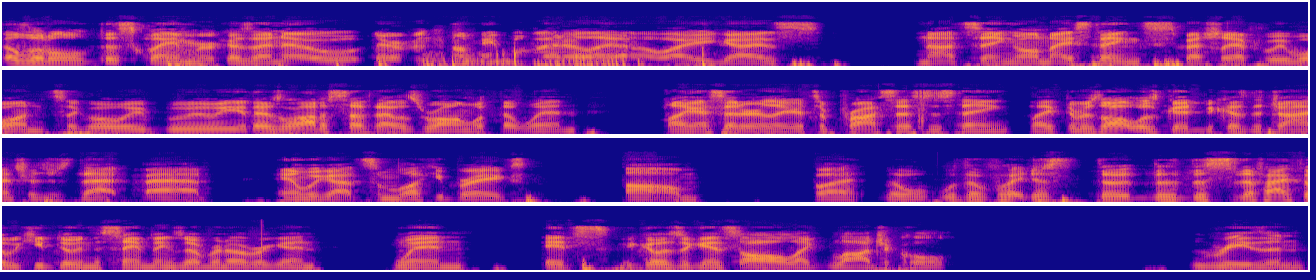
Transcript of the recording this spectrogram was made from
a little disclaimer because I know there have been some people that are like, oh, why are you guys not saying all nice things, especially after we won? It's like, well, we, we, we there's a lot of stuff that was wrong with the win. Like I said earlier, it's a processes thing. Like the result was good because the Giants are just that bad, and we got some lucky breaks. Um, but the the way just the the the, the fact that we keep doing the same things over and over again when it's it goes against all like logical reason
